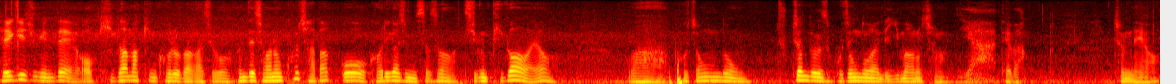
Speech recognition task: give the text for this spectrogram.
대기 중인데 어 기가 막힌 콜을 봐가지고. 근데 저는 콜 잡았고 거리가 좀 있어서 지금 비가 와요. 와 보정동 축전동에서 보정동 하는데 25,000원. 이야 대박. 좋네요.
